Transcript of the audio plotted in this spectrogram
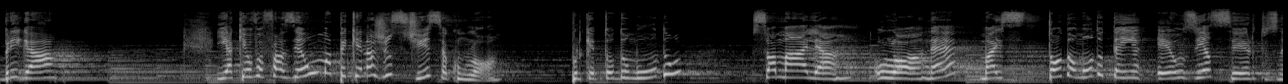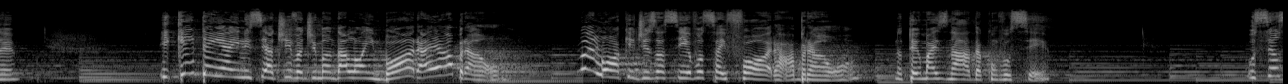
brigar. E aqui eu vou fazer uma pequena justiça com Ló. Porque todo mundo só malha o Ló, né? Mas todo mundo tem erros e acertos, né? E quem tem a iniciativa de mandar Ló embora é Abraão. Não é Ló que diz assim: Eu vou sair fora, Abraão. Não tenho mais nada com você. Os seus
